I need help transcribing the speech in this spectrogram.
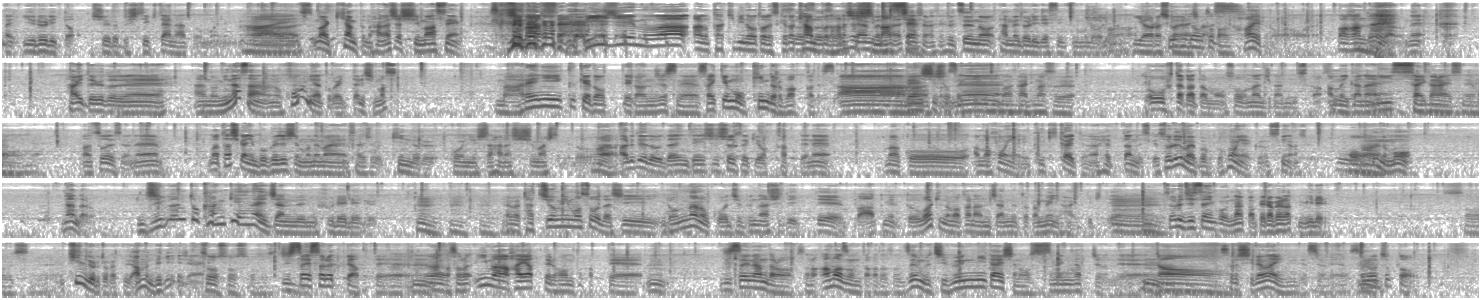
まあ、ゆるりと収録していきたいなと思います、まあキャンプの話はしません。しません。BGM はあの焚き火の音ですけどキャンプの話はしません。キャンプの話はしません。普通のため撮りですいつも通りの。よろしくお願いしま音す入るのかな俺どうわかんない。だろうね。はいということでねあの皆さんあの本屋とか行ったりします？まれに行くけどって感じですね。最近もう Kindle ばっかです。あ電子書籍ね。わかります。お二方もそう同じ感じですかあんま行かない？一切行かないですねもう。まあ、そうですよね、まあ、確かに僕自身もね前最初 Kindle 購入した話しましたけど、はい。まあある程度電子書籍を買ってねまあこうあんま本屋に行く機会っていうのは減ったんですけどそれでもやっぱ僕本屋行くの好きなんですよ、おというのもなんだろう自分と関係ないジャンルに触れれる。うんうんだから立ち読みもそうだしいろんなのをこう自分の足で行ってバーッと見るとわけのわからんジャンルとか目に入ってきて、うんうん。それを実際にこうなんかベラベラって見れる。そうですね。Kindle とかってあんまできないじゃない？そうそうそうそう。実際それってあって、うん。なんかその今流行ってる本とかってうん。実際なんだろうその Amazon とかだと全部自分に対してのおすすめになっちゃうんで、うん。ああそれ知らないんですよね。それをちょっと、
